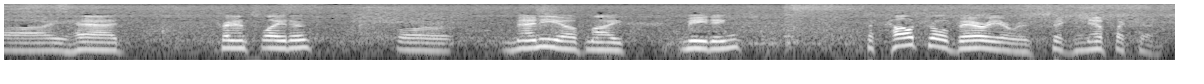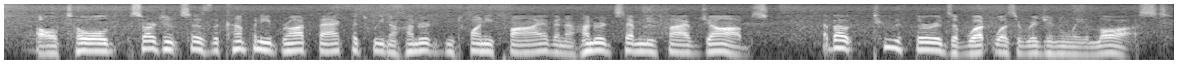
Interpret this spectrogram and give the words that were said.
I had translators for many of my meetings. The cultural barrier is significant. All told, Sargent says the company brought back between 125 and 175 jobs, about two thirds of what was originally lost.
